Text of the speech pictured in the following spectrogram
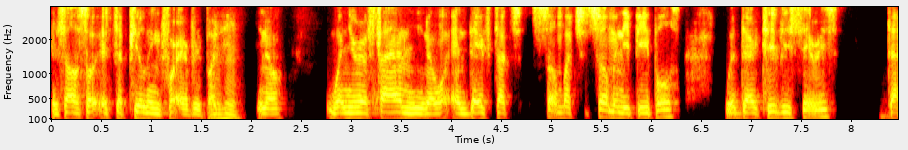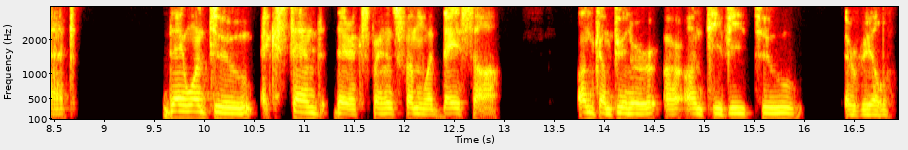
it's also it's appealing for everybody. Mhm. You know, when you're a fan, you know, and they've touched so much, so many people's with their TV series that they want to extend their experience from what they saw on computer or on TV to a real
